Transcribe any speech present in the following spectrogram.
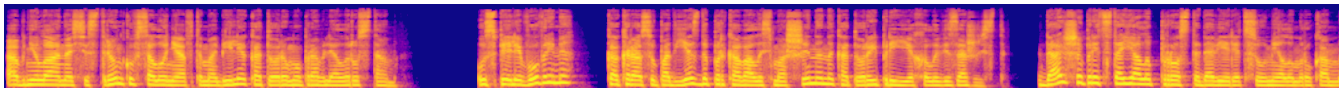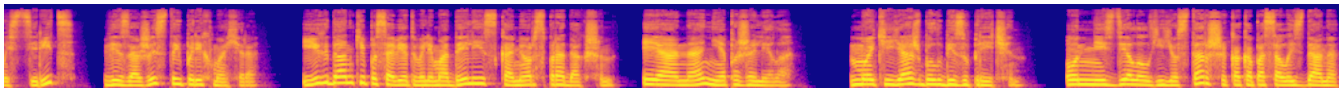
Обняла она сестренку в салоне автомобиля, которым управлял Рустам. Успели вовремя, как раз у подъезда парковалась машина, на которой приехала визажист. Дальше предстояло просто довериться умелым рукам мастериц, визажиста и парикмахера. Их Данки посоветовали модели из Commerce Production, и она не пожалела. Макияж был безупречен. Он не сделал ее старше, как опасалась Дана,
